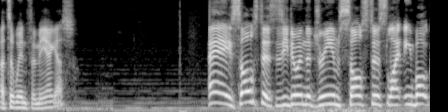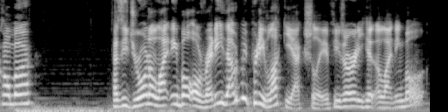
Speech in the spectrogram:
that's a win for me, I guess. Hey, Solstice, is he doing the Dream Solstice Lightning Bolt combo? Has he drawn a Lightning Bolt already? That would be pretty lucky, actually, if he's already hit a Lightning Bolt.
